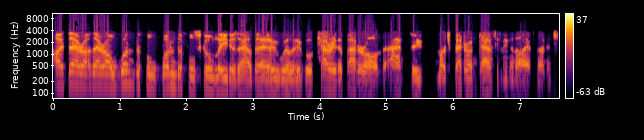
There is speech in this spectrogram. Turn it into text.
I, there are there are wonderful, wonderful school leaders out there who will who will carry the banner on and do much better, undoubtedly, than I have managed.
